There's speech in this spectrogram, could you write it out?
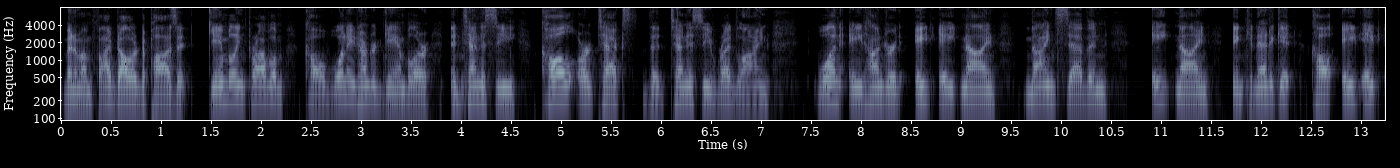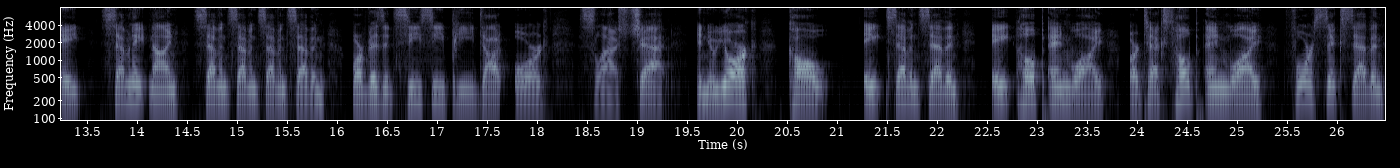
Minimum $5 deposit. Gambling problem? Call 1 800 Gambler. In Tennessee, call or text the Tennessee Red Line 1 800 889 9789. In Connecticut, call 888 789 7777 or visit ccp.org slash chat. In New York, call 877 8 HOPE NY or text HOPE NY 467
